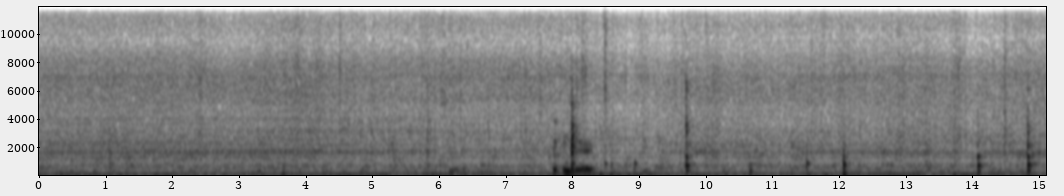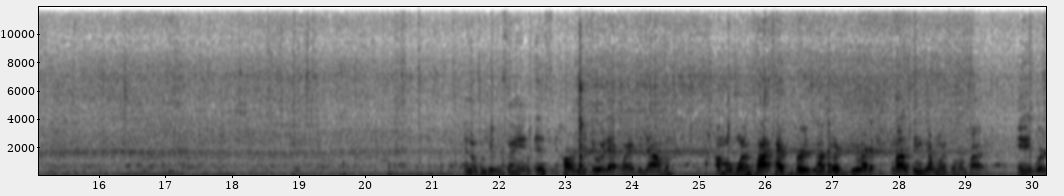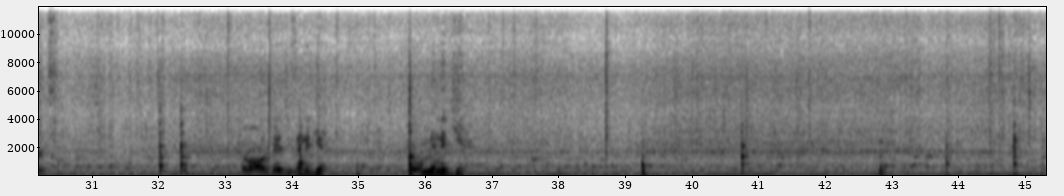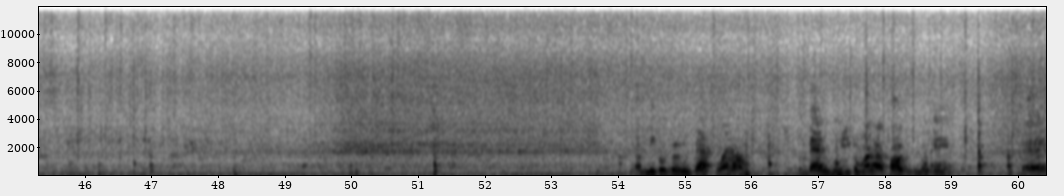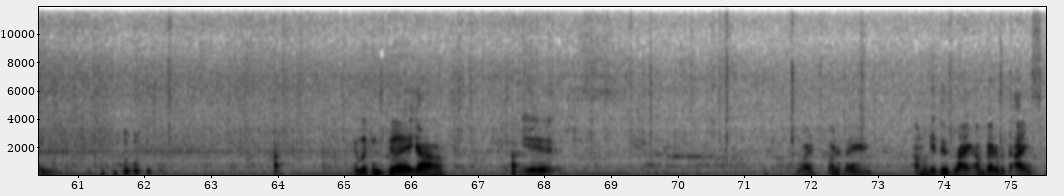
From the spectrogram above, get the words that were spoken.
Cooking good. I know some people saying it's harder to do it that way, but y'all, I'm a one pot type of person. I like to do like a, lot of things at once in one pot. And it works. Throw all the veggies in together. Throw them in together. Amigos in the background. From Bad and Boujee come on, I got pauses and go dance. Bad and Boujee. They're looking good, y'all. Yeah. What, what is that? I'm gonna get this right. I'm better with the ice.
